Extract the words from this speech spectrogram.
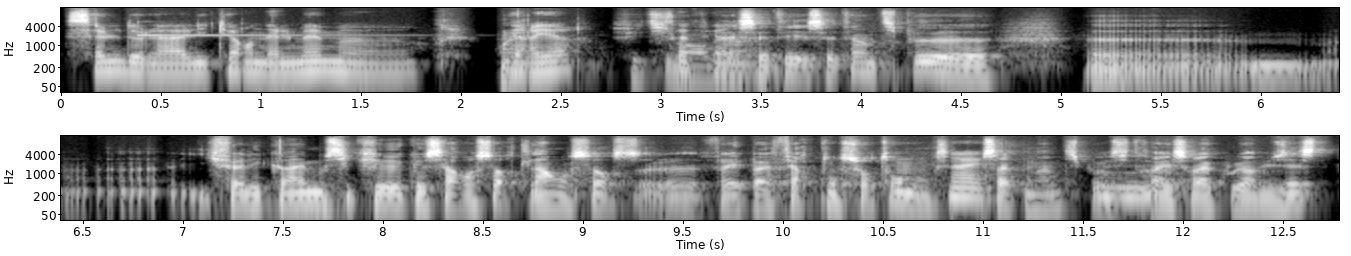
celle de la liqueur en elle-même euh, derrière. Effectivement, c'était c'était un petit peu, euh, euh, il fallait quand même aussi que, que ça ressorte. La ressorte, euh, fallait pas faire ton sur ton, donc c'est pour ça qu'on a un petit peu aussi mm. travaillé sur la couleur du zeste,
